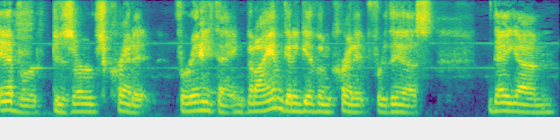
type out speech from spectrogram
ever deserves credit for anything, but I am going to give them credit for this. They um,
